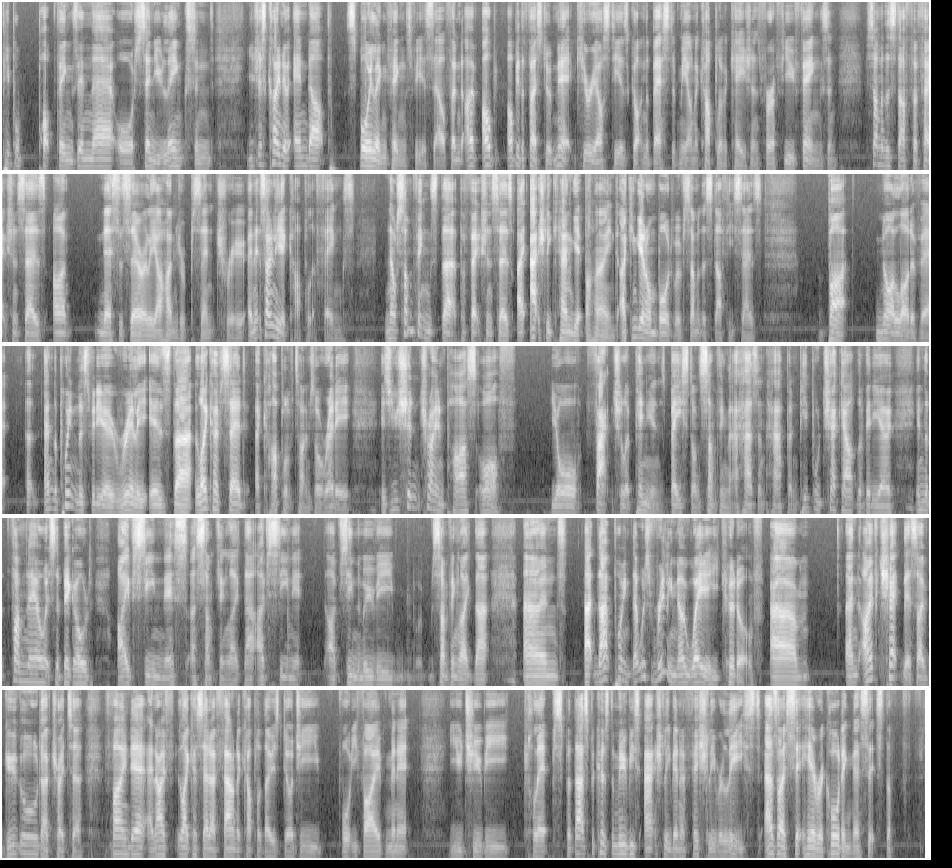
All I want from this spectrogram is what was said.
People pop things in there or send you links, and you just kind of end up spoiling things for yourself. And i will I'll be the first to admit, curiosity has gotten the best of me on a couple of occasions for a few things. And some of the stuff Perfection says aren't necessarily 100% true. And it's only a couple of things. Now, some things that Perfection says I actually can get behind. I can get on board with some of the stuff he says, but not a lot of it. Uh, and the point in this video really is that, like I've said a couple of times already, is you shouldn't try and pass off your factual opinions based on something that hasn't happened. People check out the video. In the thumbnail, it's a big old I've seen this or something like that. I've seen it. I've seen the movie, something like that. And at that point, there was really no way he could have. Um, and I've checked this. I've Googled. I've tried to find it, and I've, like I said, I've found a couple of those dodgy forty-five minute YouTubey clips, but that's because the movie's actually been officially released. As I sit here recording this, it's the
